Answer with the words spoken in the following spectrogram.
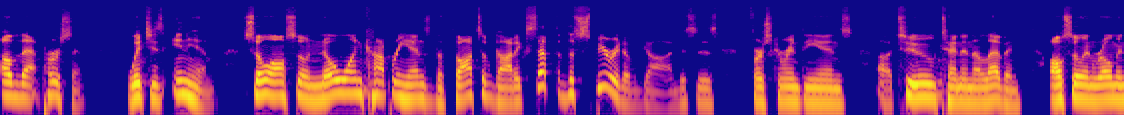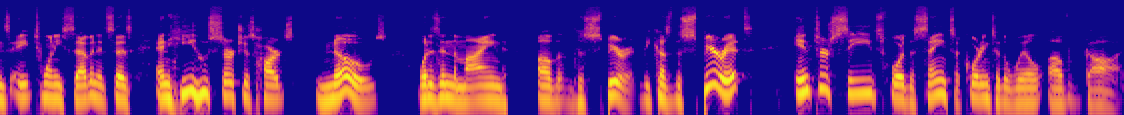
of that person, which is in him? So also no one comprehends the thoughts of God except the Spirit of God. This is First Corinthians uh, 2 mm. 10 and 11. Also in Romans 8 27, it says, And he who searches hearts knows what is in the mind of the Spirit, because the Spirit intercedes for the saints according to the will of God.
